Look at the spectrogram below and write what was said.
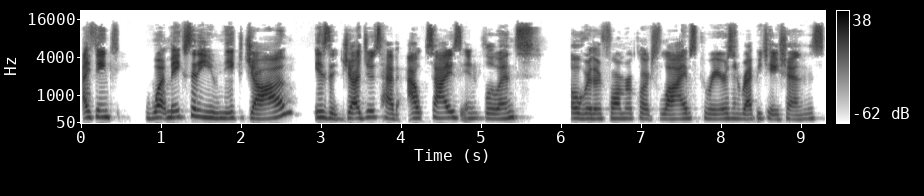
I think what makes it a unique job is that judges have outsized influence over their former clerks' lives, careers, and reputations.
